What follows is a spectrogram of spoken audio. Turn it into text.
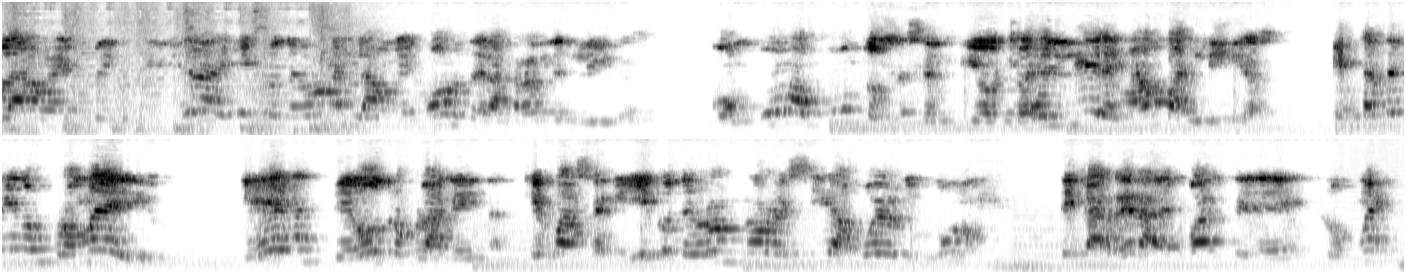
la efectividad de Jacob DeGrom es la mejor de las grandes ligas, con 1.68. Es el líder en ambas ligas. Está teniendo un promedio que es de otro planeta. ¿Qué pasa? Que Jacob DeGrom no recibe apoyo ninguno de carrera de parte de los Mets,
